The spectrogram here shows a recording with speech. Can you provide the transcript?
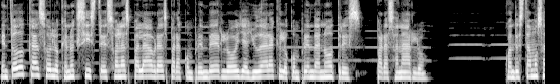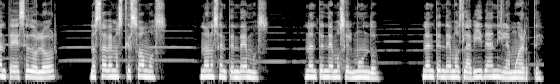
En todo caso, lo que no existe son las palabras para comprenderlo y ayudar a que lo comprendan otros, para sanarlo. Cuando estamos ante ese dolor, no sabemos qué somos, no nos entendemos, no entendemos el mundo, no entendemos la vida ni la muerte.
